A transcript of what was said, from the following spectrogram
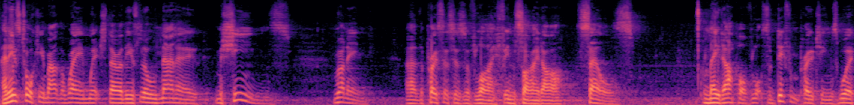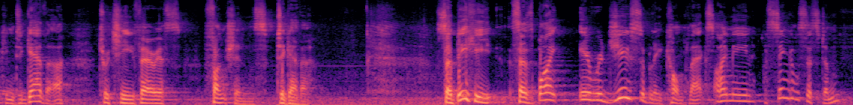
And he's talking about the way in which there are these little nano machines running uh, the processes of life inside our cells, made up of lots of different proteins working together to achieve various functions together. So Behe says, by irreducibly complex, I mean a single system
